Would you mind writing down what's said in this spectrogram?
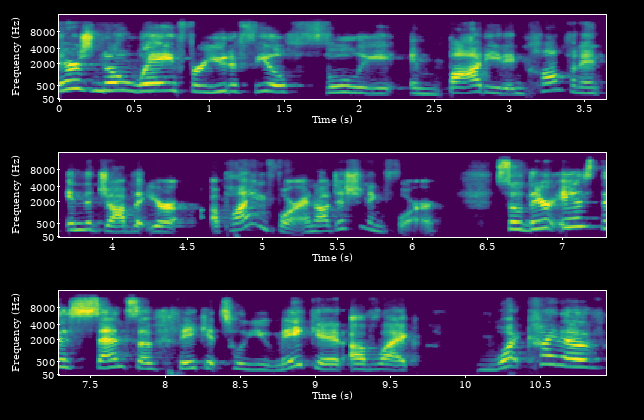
there's no way for you to feel fully embodied and confident in the job that you're applying for and auditioning for. So there is this sense of fake it till you make it of like, what kind of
